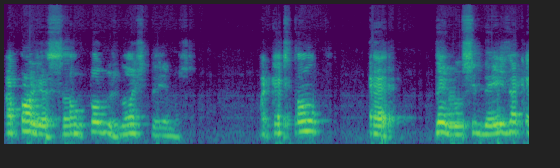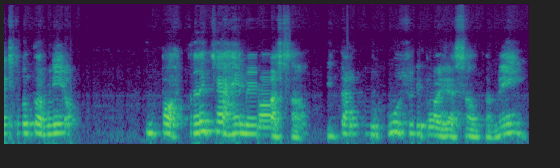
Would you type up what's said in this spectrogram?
a projeção todos nós temos. A questão é ter lucidez, a questão também importante é a rememoração. Então, no curso de projeção também,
